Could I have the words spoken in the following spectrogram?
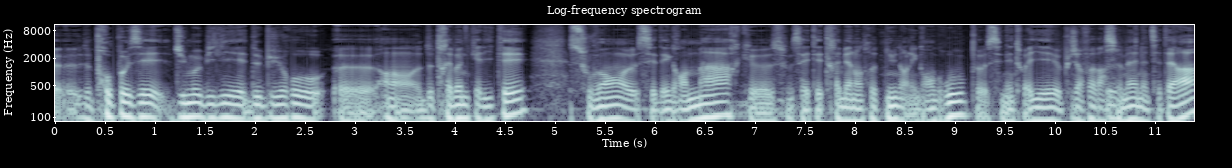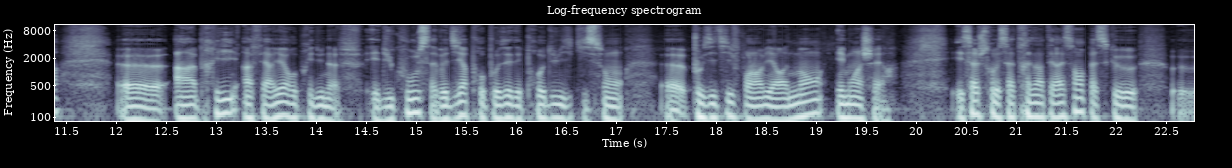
euh, de proposer du mobilier de bureau en, de très bonne qualité. Souvent c'est des grandes marques, ça a été très bien entretenu dans les grands groupes, c'est nettoyé plusieurs fois par semaine, etc. à un prix inférieur au prix du neuf. Et du coup, ça veut dire proposer des produits qui sont positifs pour l'environnement et moins chers. Et ça, je trouvais ça très intéressant parce que euh,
